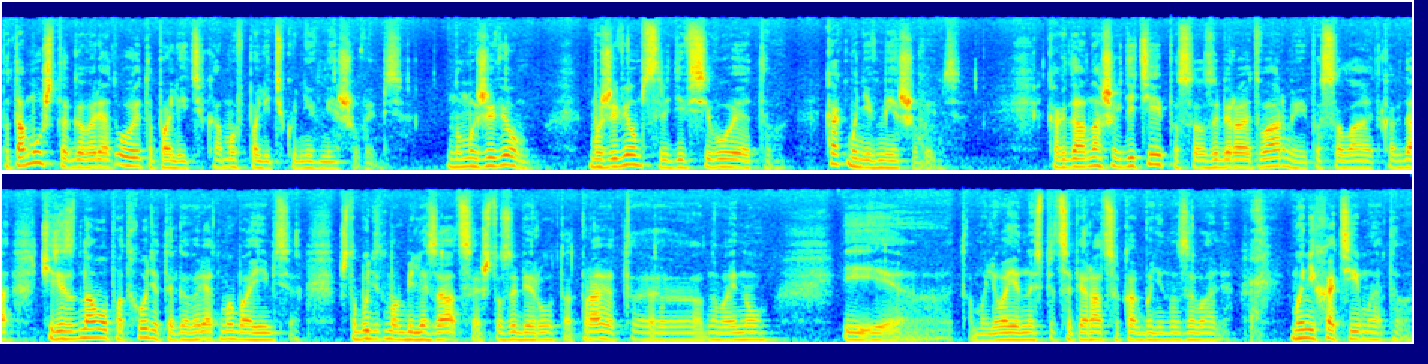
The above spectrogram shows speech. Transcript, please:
Потому что говорят, о, это политика, а мы в политику не вмешиваемся. Но мы живем, мы живем среди всего этого. Как мы не вмешиваемся? Когда наших детей забирают в армию и посылают, когда через одного подходят и говорят, мы боимся, что будет мобилизация, что заберут, отправят э, на войну и, э, там, или военную спецоперацию, как бы ни называли. Мы не хотим этого.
